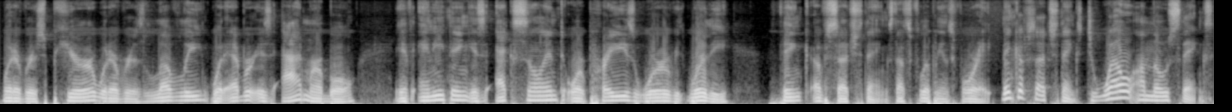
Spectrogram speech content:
whatever is pure, whatever is lovely, whatever is admirable, if anything is excellent or praiseworthy, think of such things. That's Philippians 4 8. Think of such things. Dwell on those things.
